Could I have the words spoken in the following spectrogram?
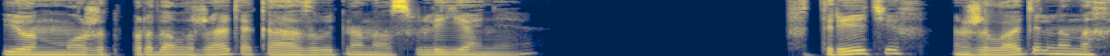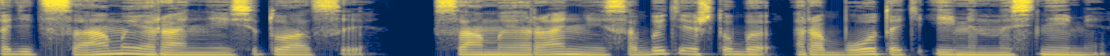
и он может продолжать оказывать на нас влияние. В-третьих, желательно находить самые ранние ситуации, самые ранние события, чтобы работать именно с ними.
